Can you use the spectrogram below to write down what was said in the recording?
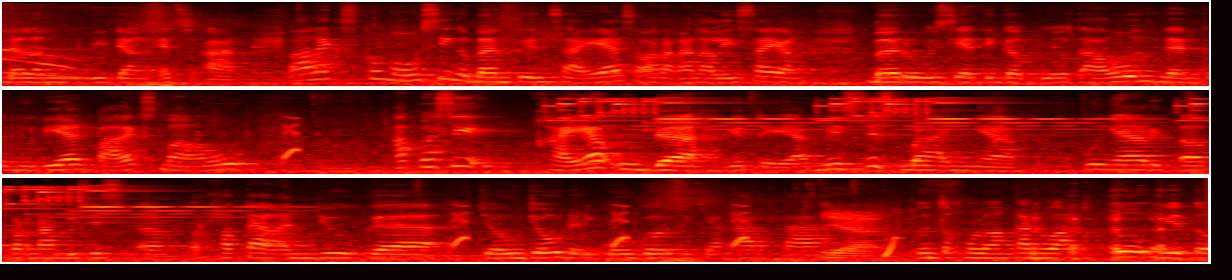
dalam bidang HR. Pak Alex kok mau sih ngebantuin saya seorang analisa yang baru usia 30 tahun dan kemudian Pak Alex mau apa sih kayak udah gitu ya bisnis banyak punya uh, pernah bisnis uh, perhotelan juga jauh-jauh dari Bogor ke Jakarta Iya. untuk meluangkan waktu gitu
